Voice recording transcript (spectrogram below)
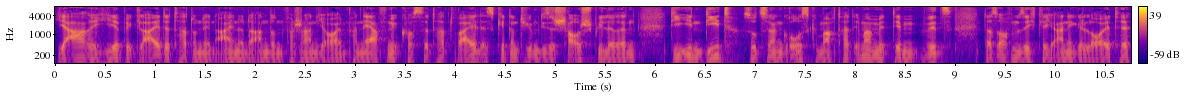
Jahre hier begleitet hat und den einen oder anderen wahrscheinlich auch ein paar Nerven gekostet hat, weil es geht natürlich um diese Schauspielerin, die Indeed sozusagen groß gemacht hat, immer mit dem Witz, dass offensichtlich einige Leute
